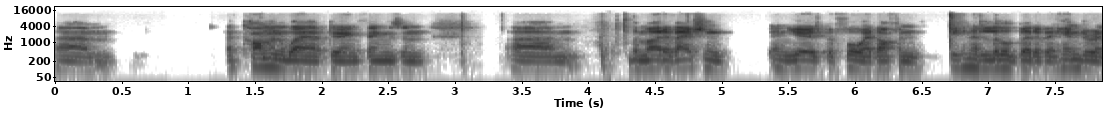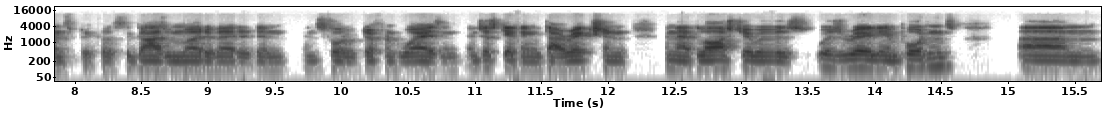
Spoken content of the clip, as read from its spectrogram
um, a common way of doing things, and um, the motivation in years before had often been a little bit of a hindrance because the guys were motivated in, in sort of different ways, and, and just getting direction in that last year was was really important. Um,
